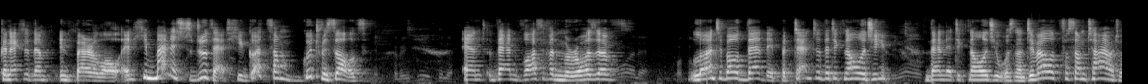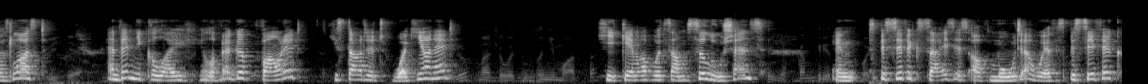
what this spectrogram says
connected them in parallel, and he managed to do that. He got some good results. And then Vlasov and Morozov learned about that, they patented the technology, then the technology was not developed for some time, it was lost. And then Nikolai Yalovega found it, he started working on it, he came up with some solutions in specific sizes of motor with specific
